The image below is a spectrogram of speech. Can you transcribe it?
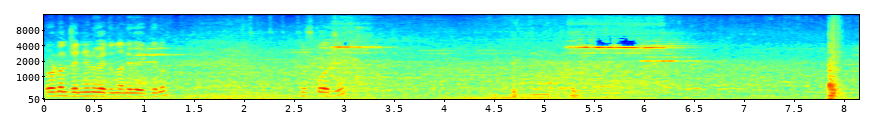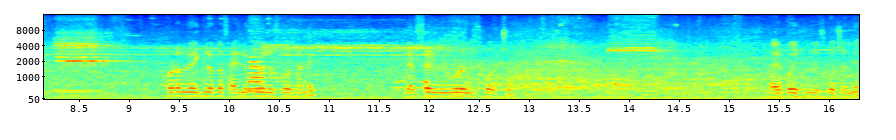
టోటల్ జెన్యున్గా ఉందండి వెహికల్. చూసుకోవచ్చు. టోటల్ వెహికల్ యొక్క సైడ్లు కూడా చూసుకోవచ్చు అండి లెఫ్ట్ సైడ్ వ్యూ కూడా చూసుకోవచ్చు. టైర్ పొజిషన్ చూసుకోవచ్చు అండి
